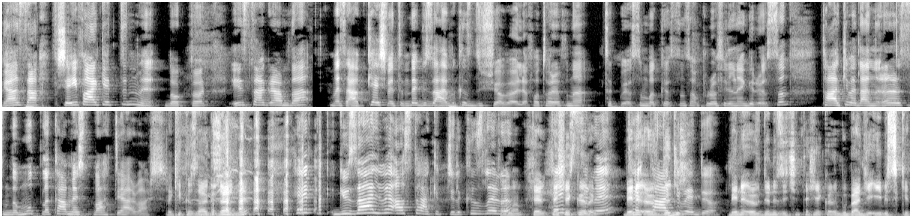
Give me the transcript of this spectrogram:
Yani sen şeyi fark ettin mi doktor? Instagram'da mesela keşfetinde güzel bir kız düşüyor böyle. Fotoğrafına tıklıyorsun, bakıyorsun, sonra profiline giriyorsun. Takip edenler arasında mutlaka Mesut Bahtiyar var. Peki kızlar güzel mi? Hep güzel ve az takipçili kızların tamam. Te- teşekkür ederim. hepsini Beni te- övdüğünüz takip ediyor. beni övdüğünüz için teşekkür ederim. Bu bence iyi bir skill.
